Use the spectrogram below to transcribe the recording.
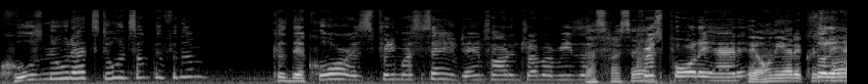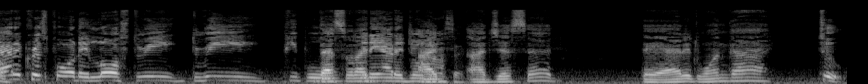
who's new that's doing something for them? Because their core is pretty much the same. James Harden, Trevor Ariza, That's what I said. Chris Paul. They added. They only added Chris so they Paul. added Chris Paul. They lost three three people. That's what and I. they added Joe I, Johnson. I just said. They added one guy. two.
